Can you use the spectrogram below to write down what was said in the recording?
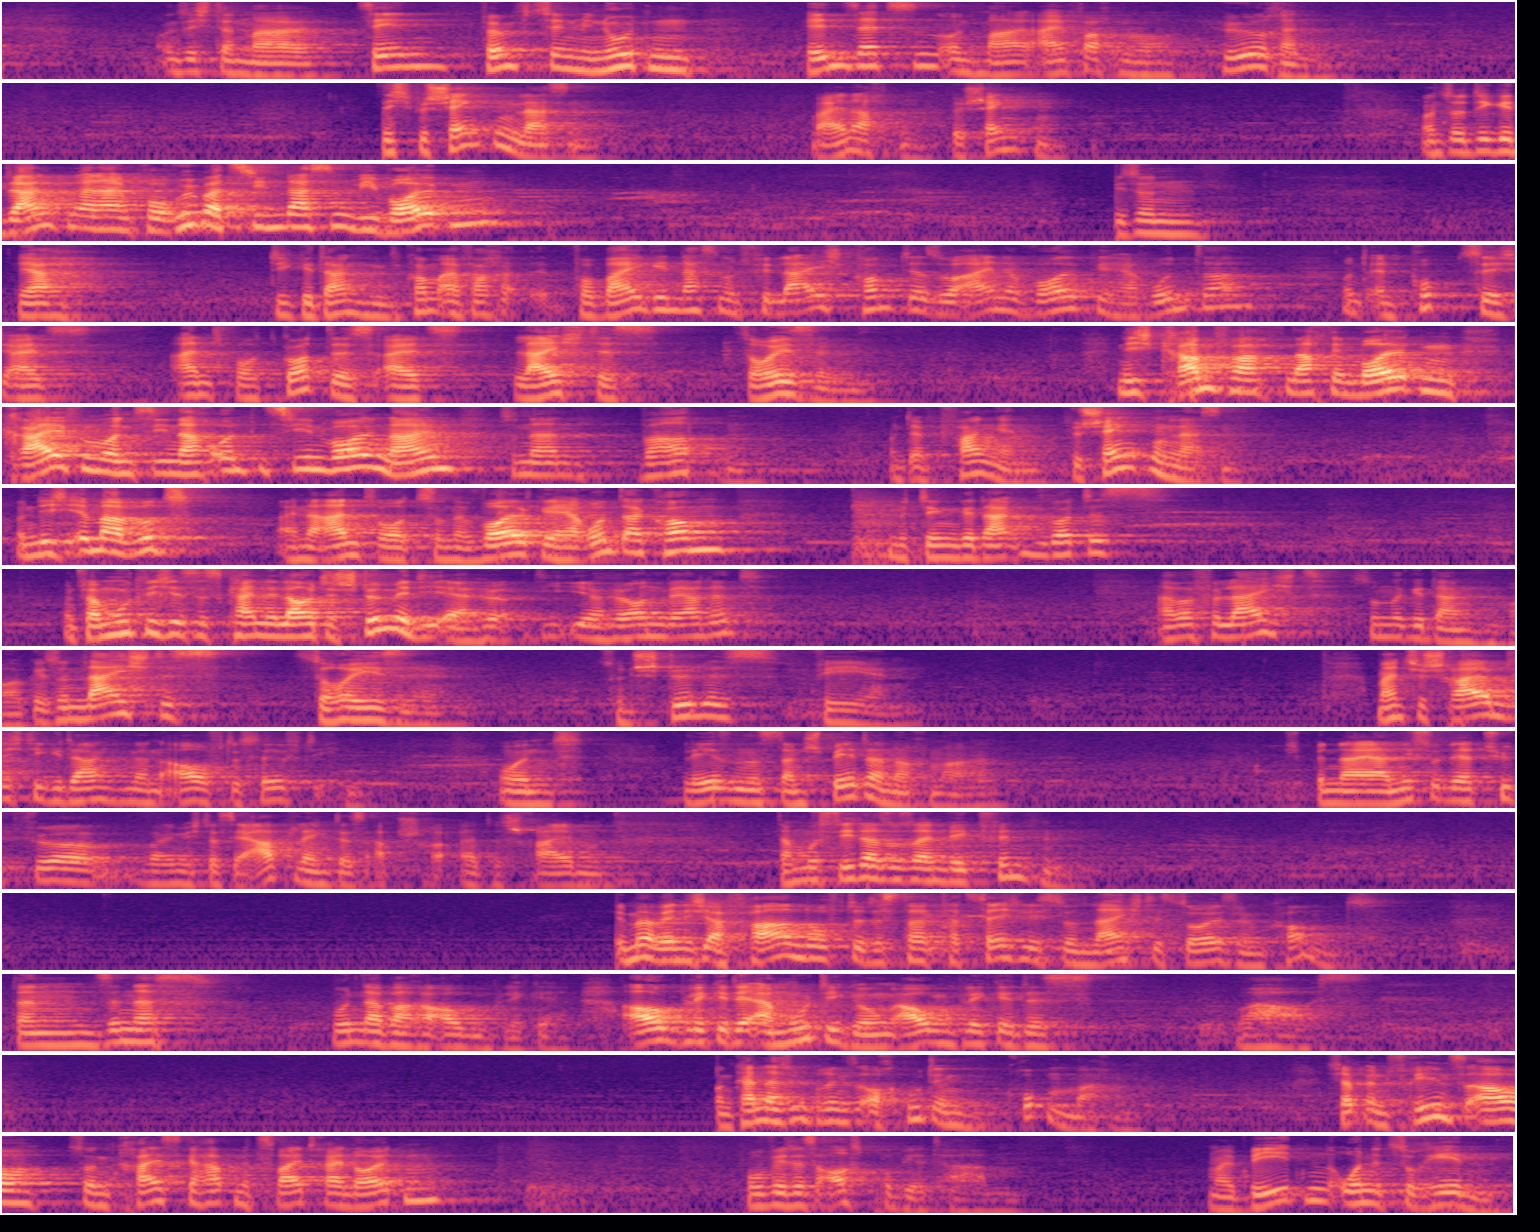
und sich dann mal 10, 15 Minuten hinsetzen und mal einfach nur hören. Sich beschenken lassen. Weihnachten, beschenken. Und so die Gedanken an einem vorüberziehen lassen wie Wolken. Wie so ein, ja, die Gedanken, die kommen einfach vorbeigehen lassen und vielleicht kommt ja so eine Wolke herunter und entpuppt sich als Antwort Gottes, als leichtes Säuseln. Nicht krampfhaft nach den Wolken greifen und sie nach unten ziehen wollen, nein, sondern warten und empfangen, beschenken lassen. Und nicht immer wird eine Antwort, so eine Wolke herunterkommen mit den Gedanken Gottes. Und vermutlich ist es keine laute Stimme, die ihr, die ihr hören werdet, aber vielleicht so eine Gedankenwolke, so ein leichtes Säuseln, so ein stilles Wehen. Manche schreiben sich die Gedanken dann auf, das hilft ihnen, und lesen es dann später nochmal. Ich bin da ja nicht so der Typ für, weil mich das eher ablenkt, das, Abschrei äh, das Schreiben. Da muss jeder so seinen Weg finden. Immer wenn ich erfahren durfte, dass da tatsächlich so ein leichtes Säuseln kommt, dann sind das wunderbare Augenblicke. Augenblicke der Ermutigung, Augenblicke des Wows. Man kann das übrigens auch gut in Gruppen machen. Ich habe in Friedensau so einen Kreis gehabt mit zwei, drei Leuten, wo wir das ausprobiert haben. Mal beten, ohne zu reden.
